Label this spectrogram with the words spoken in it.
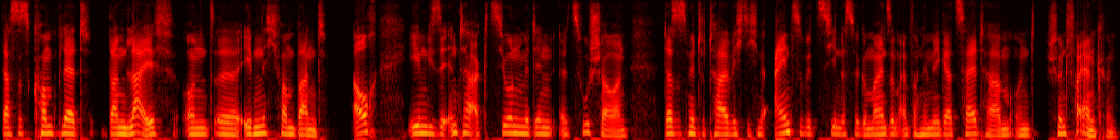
das ist komplett dann live und äh, eben nicht vom Band. Auch eben diese Interaktion mit den äh, Zuschauern, das ist mir total wichtig, einzubeziehen, dass wir gemeinsam einfach eine mega Zeit haben und schön feiern können.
